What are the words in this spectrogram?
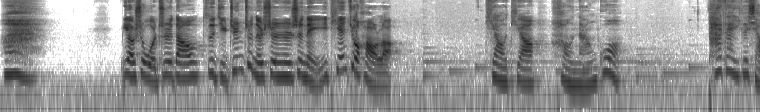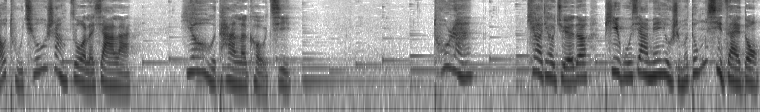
唉。要是我知道自己真正的生日是哪一天就好了。跳跳好难过，他在一个小土丘上坐了下来，又叹了口气。突然，跳跳觉得屁股下面有什么东西在动，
